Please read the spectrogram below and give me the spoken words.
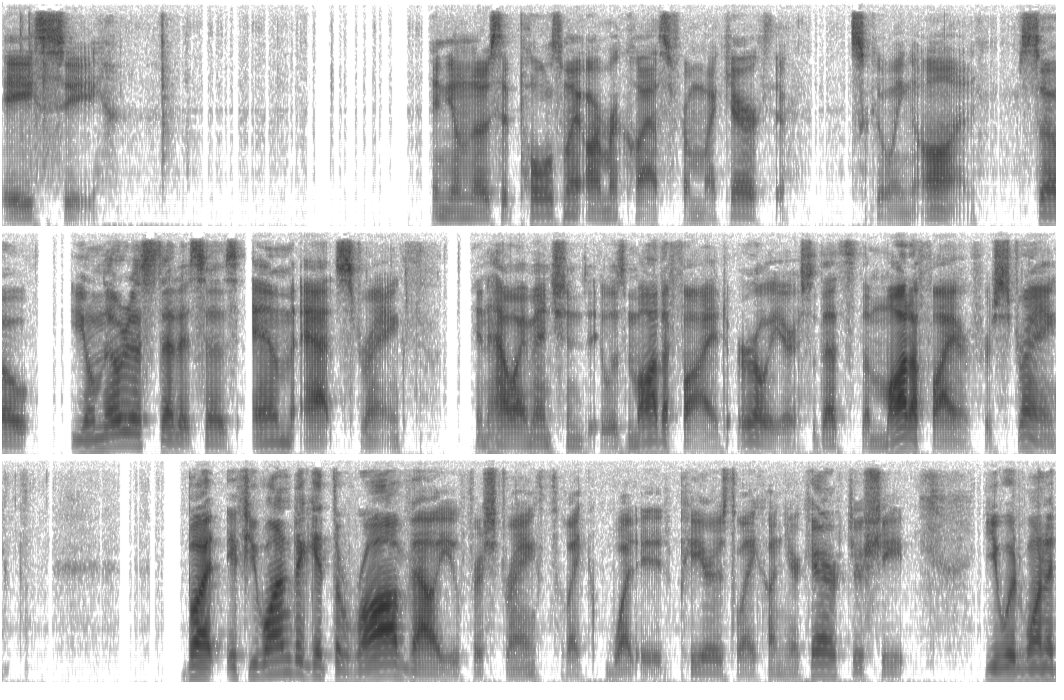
AC. And you'll notice it pulls my armor class from my character. What's going on? So you'll notice that it says M at strength and how I mentioned it was modified earlier. So that's the modifier for strength. But if you wanted to get the raw value for strength, like what it appears like on your character sheet, you would want to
